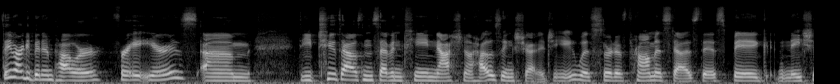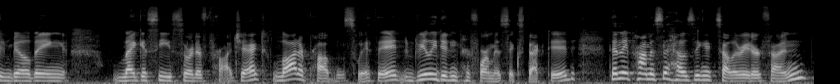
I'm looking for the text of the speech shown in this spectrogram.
they've already been in power for eight years. Um, the 2017 National Housing Strategy was sort of promised as this big nation building legacy sort of project. A lot of problems with it. It really didn't perform as expected. Then they promised the Housing Accelerator Fund.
